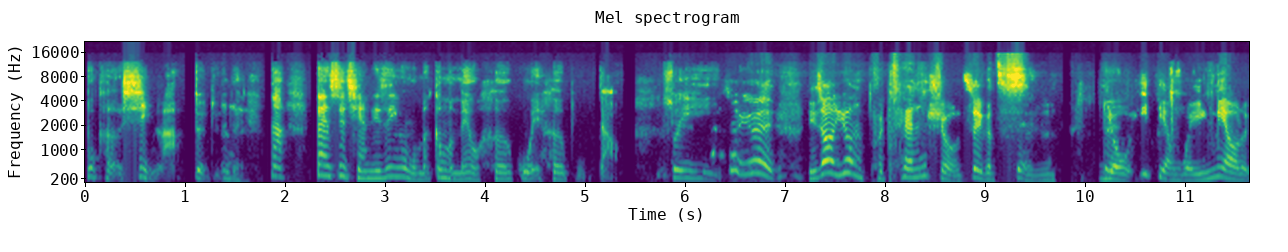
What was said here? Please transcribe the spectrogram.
不可信啦。对对对，嗯、那但是前提是因为我们根本没有喝过，也喝不到。所以，是因为你知道用 potential 这个词有一点微妙的，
